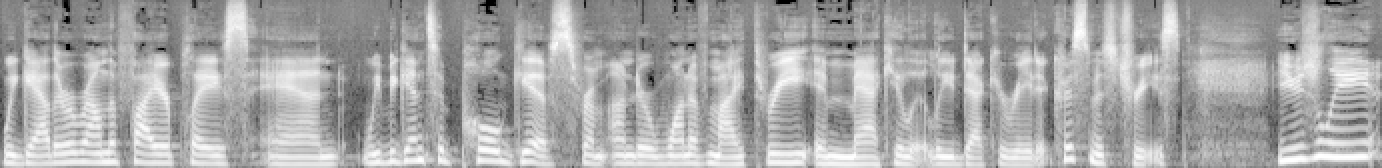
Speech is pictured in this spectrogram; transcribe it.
We gather around the fireplace and we begin to pull gifts from under one of my three immaculately decorated Christmas trees, usually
